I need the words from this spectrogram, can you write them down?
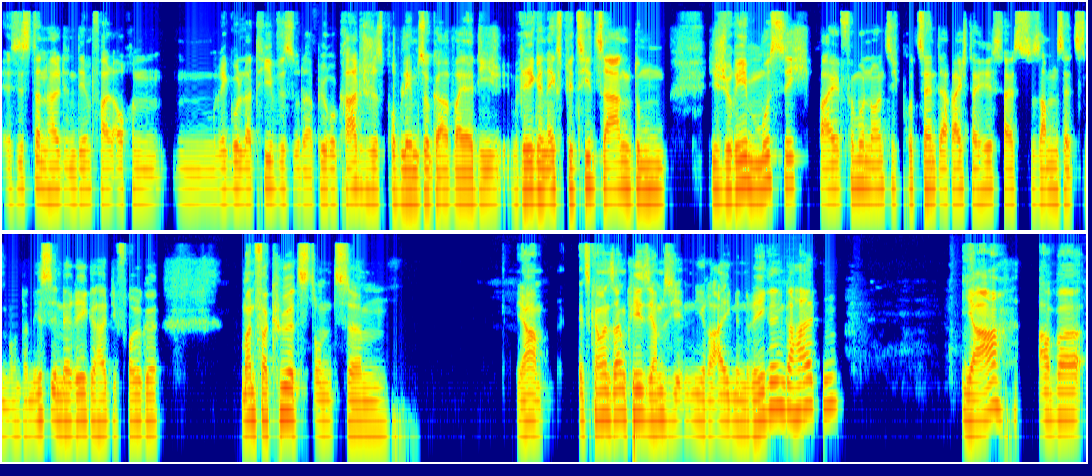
es ist dann halt in dem Fall auch ein, ein, regulatives oder bürokratisches Problem sogar, weil ja die Regeln explizit sagen, du, die Jury muss sich bei 95 Prozent erreichter Hilfsize zusammensetzen. Und dann ist in der Regel halt die Folge, man verkürzt. Und ähm, ja, jetzt kann man sagen, okay, sie haben sich in ihre eigenen Regeln gehalten. Ja, aber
